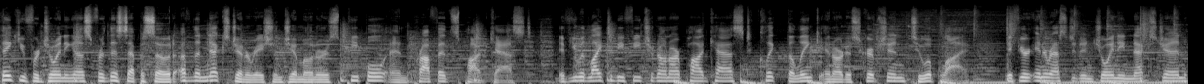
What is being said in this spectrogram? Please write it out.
Thank you for joining us for this episode of the Next Generation Gym Owners People and Profits podcast. If you would like to be featured on our podcast, click the link in our description to apply. If you're interested in joining NextGen,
